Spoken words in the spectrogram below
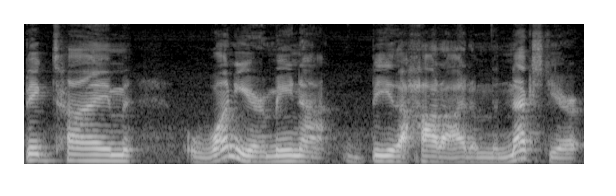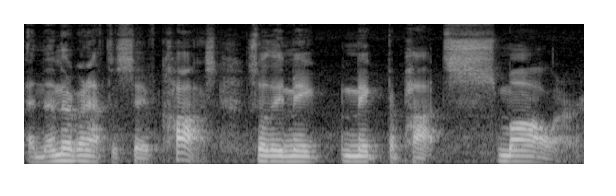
big time one year may not be the hot item the next year, and then they're going to have to save costs. So they may make the pot smaller.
